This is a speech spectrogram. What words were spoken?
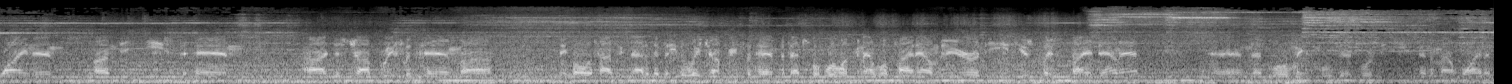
Winan on the east end. Uh, just job brief with him. Uh, take all the traffic out of it, but either way, job brief with him. But that's what we're looking at. We'll tie down there at the easiest place to tie it down at. And then we'll make a move there towards the east end of Mount Winan.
